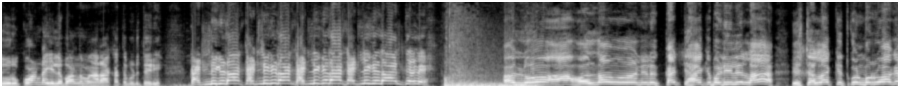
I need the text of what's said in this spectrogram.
ತೂರ್ಕೊಂಡ ಇಲ್ಲಿ ಬಂದು ಮಾರಾಕತ್ತ ಬಿಡ್ತೇವ್ರಿ. ಕಡ್ಲಿ ಗಿಡ ಕಡ್ಲಿ ಗಿಡ ಕಡ್ಲಿ ಗಿಡ ಕಡ್ಲಿ ಗಿಡ ಅಂತೇಳಿ. ಅಲ್ಲೋ ಆ ಹೊಲ್ದಾಗ ನಿನಗೆ ಕಟ್ಟಿ ಹಾಕಿ ಬಡಿಲಿಲ್ಲ? ಇಷ್ಟೆಲ್ಲ ಕಿತ್ಕೊಂಡು ಬರುವಾಗ?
